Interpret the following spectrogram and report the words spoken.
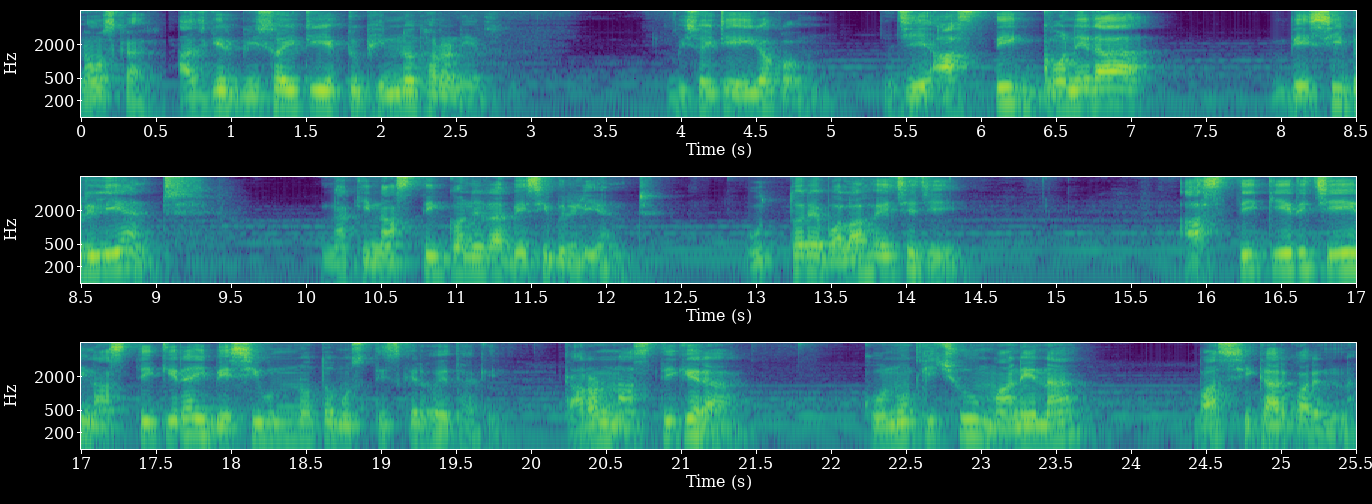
নমস্কার। আজকের বিষয়টি একটু ভিন্ন ধরনের। বিষয়টি এই রকম যে আস্তিকগণেরা বেশি ব্রিলিয়ান্ট নাকি নাস্তিকগণেরা বেশি ব্রিলিয়ান্ট উত্তরে বলা হয়েছে যে, আস্তিকের চেয়ে নাস্তিকেরাই বেশি উন্নত মস্তিষ্কের হয়ে থাকে। কারণ নাস্তিকেরা কোনো কিছু মানে না বা স্বীকার করেন না।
